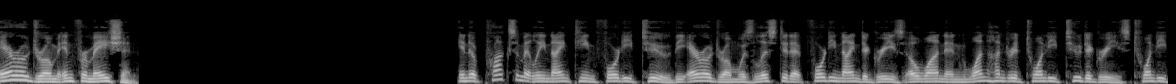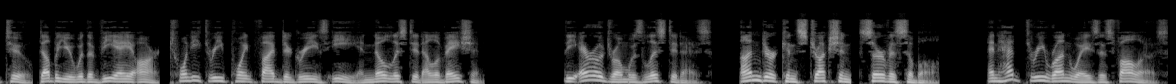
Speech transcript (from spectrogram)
Aerodrome information In approximately 1942 the aerodrome was listed at 49 degrees 01 and 122 degrees 22 W with a VAR, 23.5 degrees E and no listed elevation. The aerodrome was listed as under construction, serviceable, and had three runways as follows.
